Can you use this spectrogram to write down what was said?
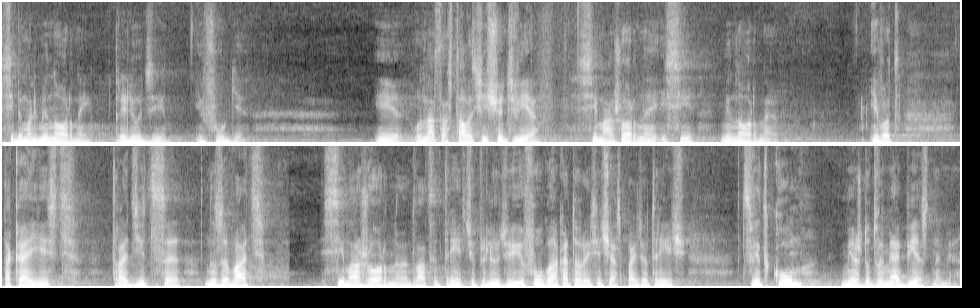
си-бемоль минорной прелюдии и фуги. И у нас осталось еще две – си-мажорная и си-минорная. И вот такая есть традиция называть си-мажорную, 23-ю прелюдию и фугу, о которой сейчас пойдет речь, цветком между двумя безднами.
